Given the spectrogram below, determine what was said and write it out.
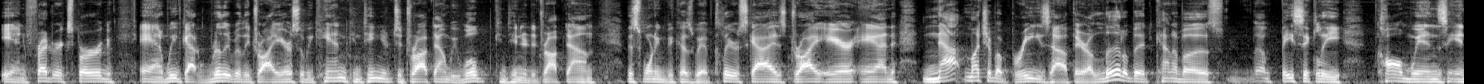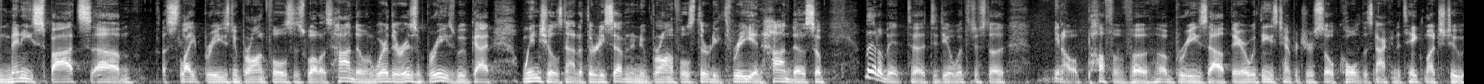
in Fredericksburg. And we've got really, really dry air, so we can continue to drop down. We will continue to drop down this morning because we have clear skies, dry air, and now not much of a breeze out there. A little bit kind of a basically calm winds in many spots. Um, a slight breeze, New Braunfels as well as Hondo. And where there is a breeze, we've got wind chills down to 37 in New Braunfels, 33 in Hondo. So a little bit uh, to deal with, just a you know a puff of a, a, breeze out there. With these temperatures so cold, it's not going to take much to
